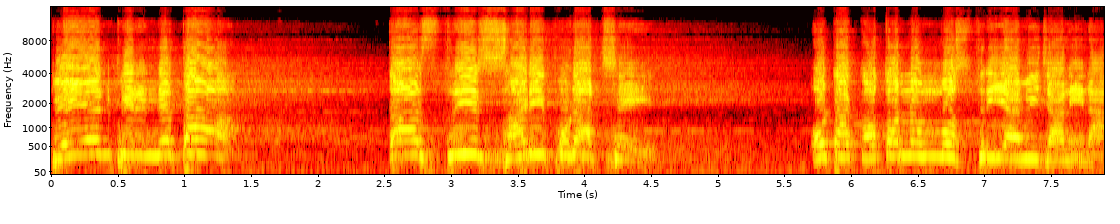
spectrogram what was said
বিএনপির নেতা তার স্ত্রীর শাড়ি পোড়াচ্ছে। ওটা কত নম্বর স্ত্রী আমি জানি না।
